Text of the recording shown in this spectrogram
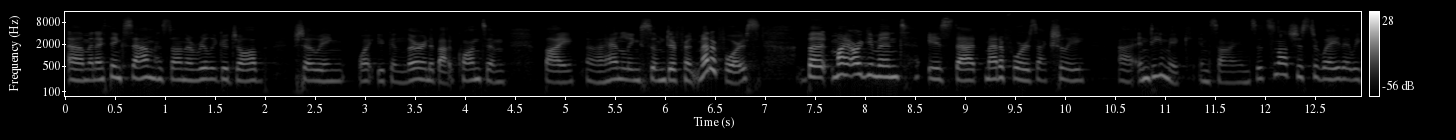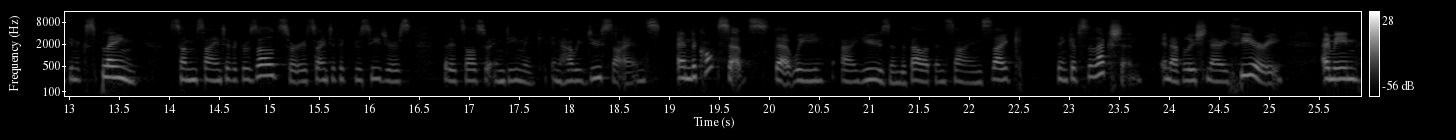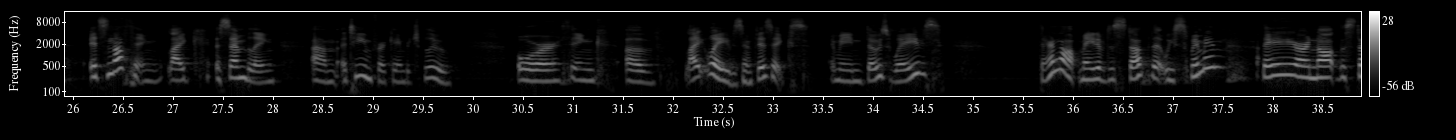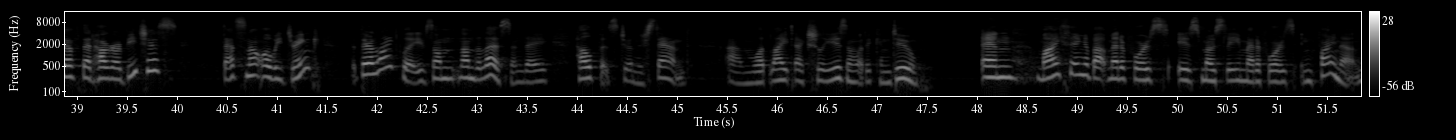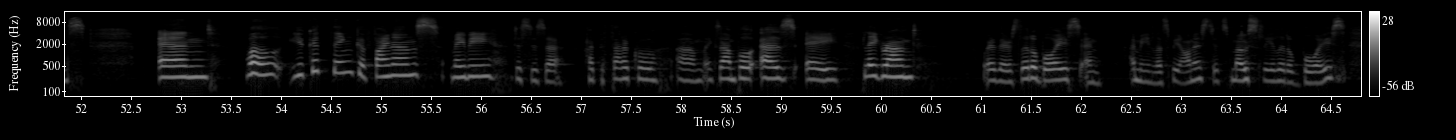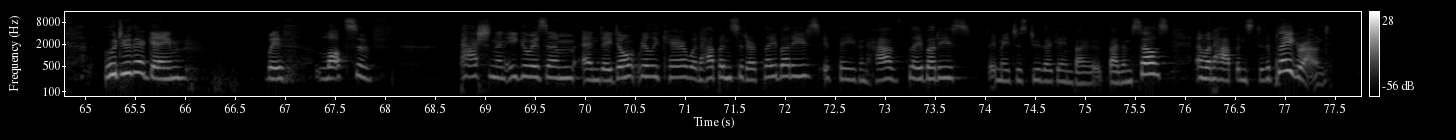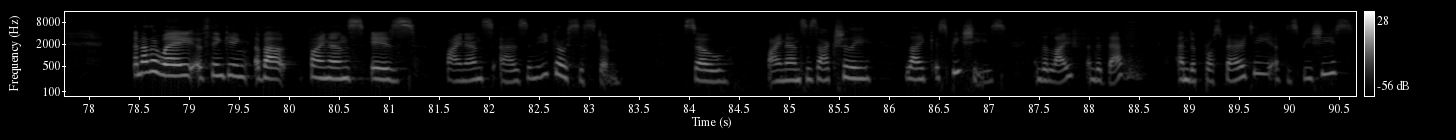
Um, and I think Sam has done a really good job showing what you can learn about quantum by uh, handling some different metaphors. But my argument is that metaphor is actually uh, endemic in science. It's not just a way that we can explain some scientific results or scientific procedures, but it's also endemic in how we do science. And the concepts that we uh, use and develop in science, like think of selection in evolutionary theory. I mean, it's nothing like assembling um, a team for Cambridge Blue. Or think of light waves in physics. I mean, those waves, they're not made of the stuff that we swim in. They are not the stuff that hug our beaches that's not what we drink, but they're light waves on, nonetheless, and they help us to understand um, what light actually is and what it can do. And my thing about metaphors is mostly metaphors in finance. And well, you could think of finance, maybe, this is a hypothetical um, example, as a playground where there's little boys, and I mean, let's be honest, it's mostly little boys, who do their game with lots of passion and egoism, and they don't really care what happens to their play buddies, if they even have play buddies. They may just do their game by, by themselves, and what happens to the playground. Another way of thinking about finance is finance as an ecosystem. So, finance is actually like a species, and the life and the death and the prosperity of the species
